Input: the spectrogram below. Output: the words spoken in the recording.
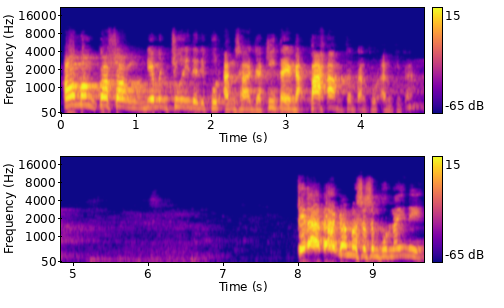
Omong kosong, dia mencuri dari Quran saja. Kita yang nggak paham tentang Quran kita. Tidak ada agama sesempurna ini.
